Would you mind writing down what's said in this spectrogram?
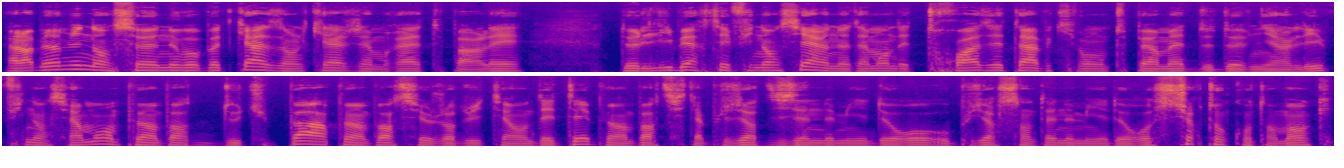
Alors bienvenue dans ce nouveau podcast dans lequel j'aimerais te parler de liberté financière et notamment des trois étapes qui vont te permettre de devenir libre financièrement, peu importe d'où tu pars, peu importe si aujourd'hui tu es endetté, peu importe si tu as plusieurs dizaines de milliers d'euros ou plusieurs centaines de milliers d'euros sur ton compte en banque.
